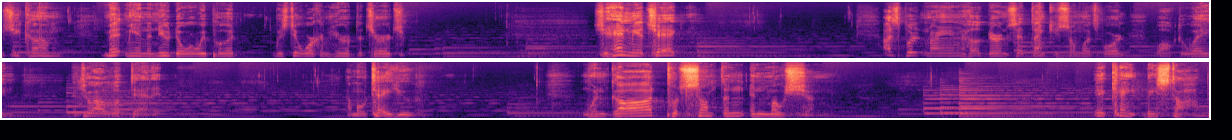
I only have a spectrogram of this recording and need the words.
She come, met me in the new door we put. We're still working here at the church. She handed me a check. I just put it in my hand, hugged her, and said, Thank you so much for it. Walked away until I looked at it. I'm going to tell you, when God puts something in motion, it can't be stopped.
